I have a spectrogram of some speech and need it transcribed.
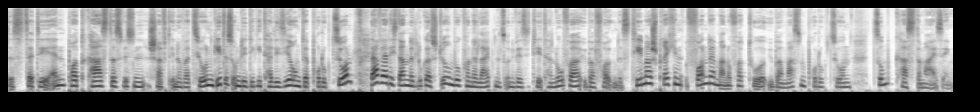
des ZDN-Podcastes Wissenschaft Innovation geht es um die Digitalisierung der Produktion. Da werde ich dann mit Lukas Stürenburg von der Leibniz-Universität Hannover über folgendes Thema sprechen, von der Manufaktur über Massenproduktion zum Customizing.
